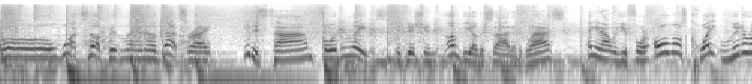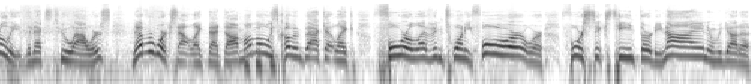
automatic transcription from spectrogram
Oh, what's up, Atlanta? That's right. It is time for the latest edition of The Other Side of the Glass. Hanging out with you for almost quite literally the next two hours. Never works out like that, Dom. I'm always coming back at like 411 24 or 416 39, and we got to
